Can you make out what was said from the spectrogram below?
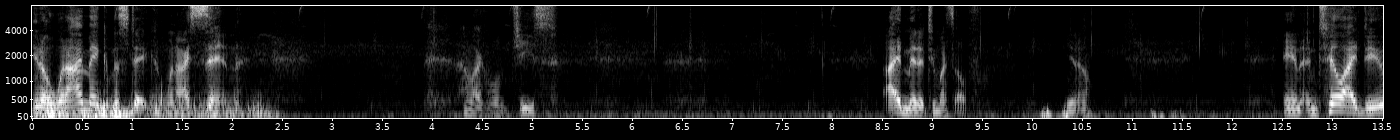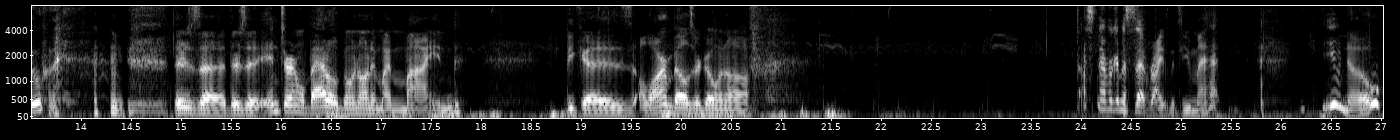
you know, when I make a mistake, when I sin, I'm like, well, geez. I admit it to myself, you know. And until I do, there's a there's an internal battle going on in my mind because alarm bells are going off. That's never going to set right with you, Matt. You know.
